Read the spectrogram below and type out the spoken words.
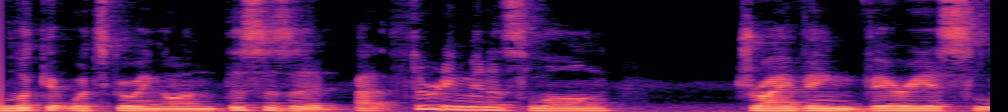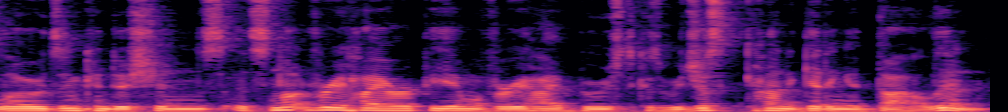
look at what's going on. This is a, about 30 minutes long, driving various loads and conditions. It's not very high RPM or very high boost because we're just kind of getting it dialed in.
